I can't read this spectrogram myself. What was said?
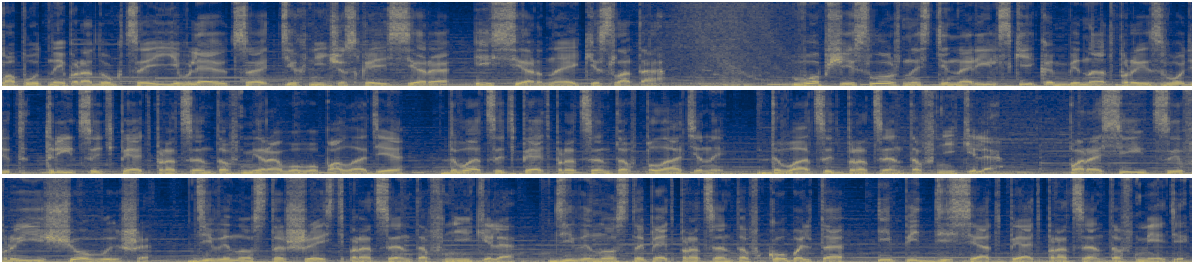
Попутной продукцией являются техническая сера и серная кислота. В общей сложности Норильский комбинат производит 35% мирового палладия, 25% платины, 20% никеля. По России цифры еще выше – 96% никеля, 95% кобальта и 55% меди.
